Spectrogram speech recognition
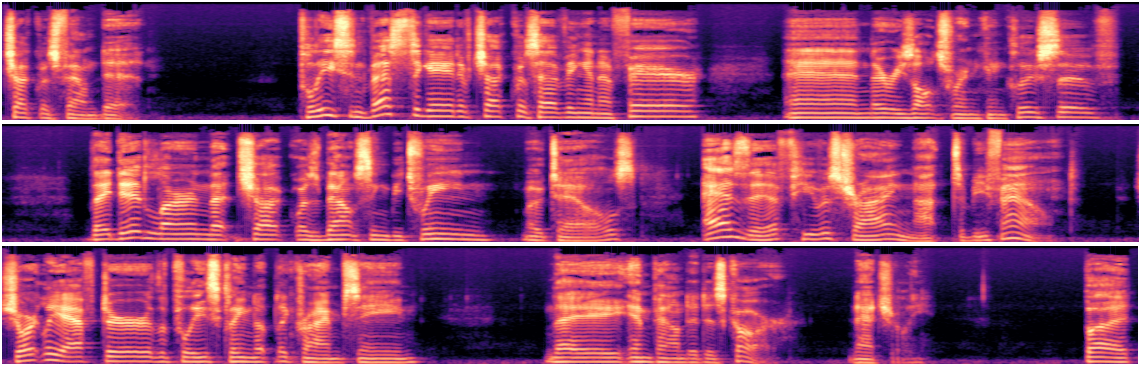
Chuck was found dead. Police investigated if Chuck was having an affair and their results were inconclusive. They did learn that Chuck was bouncing between motels as if he was trying not to be found. Shortly after the police cleaned up the crime scene, they impounded his car, naturally. But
